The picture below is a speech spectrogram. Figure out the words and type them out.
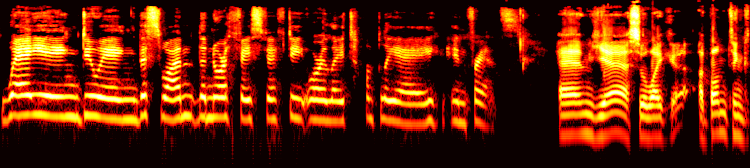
weighing doing this one, the North Face 50 or Les Templiers in France. Um, yeah, so like I bumped into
